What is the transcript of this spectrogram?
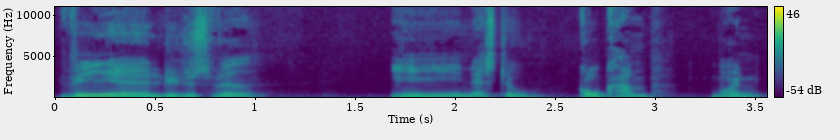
Vi øh, lyttes ved i næste uge. God kamp. Moin.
